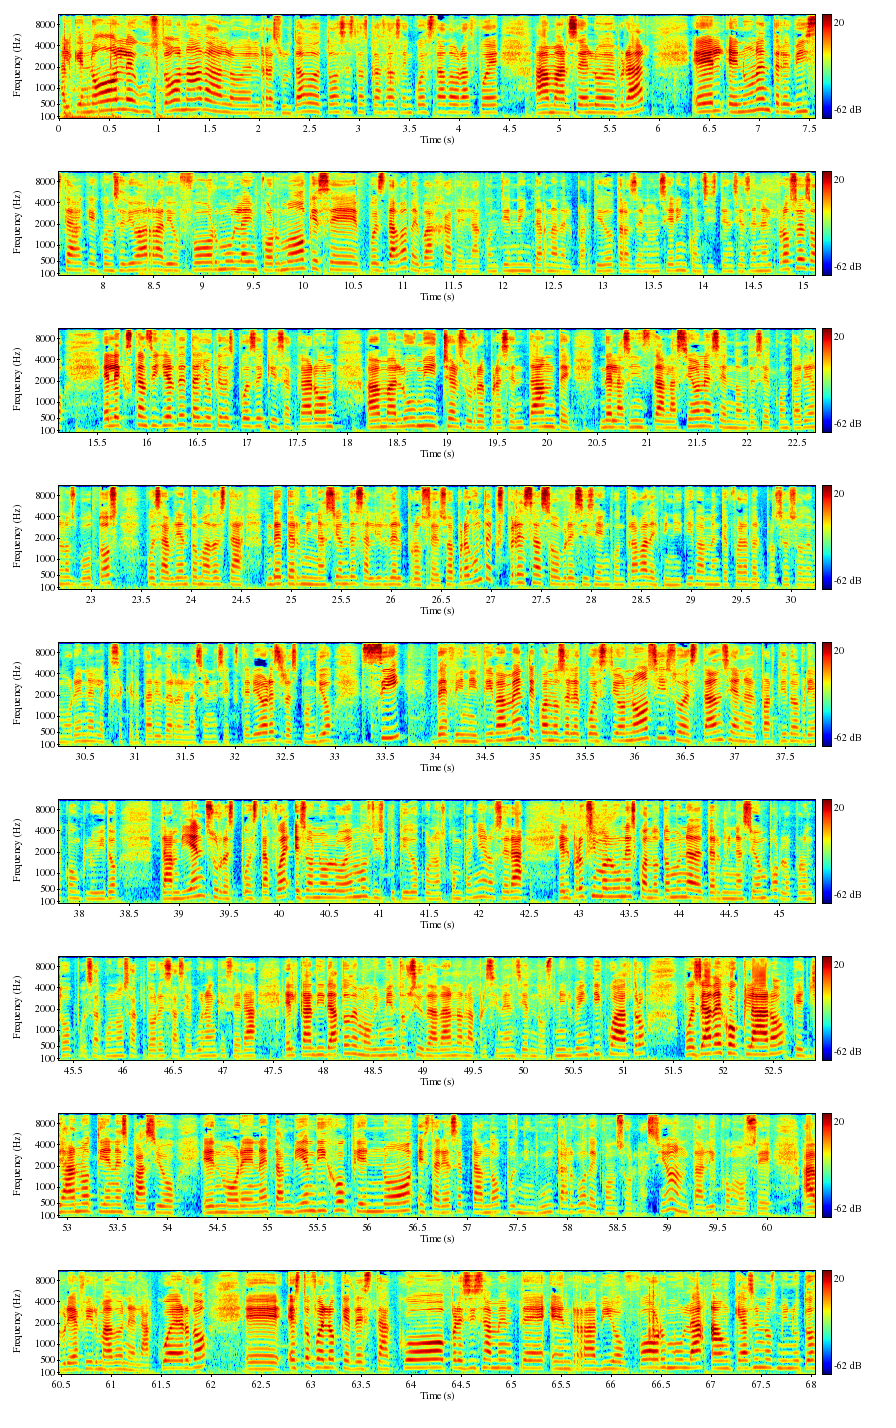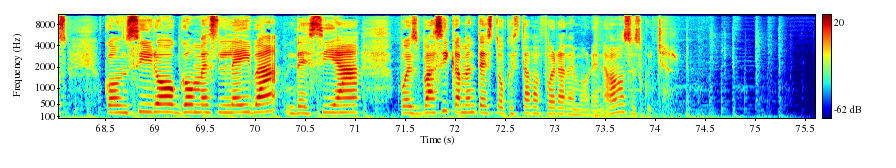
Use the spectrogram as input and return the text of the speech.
Al que no le gustó nada lo, el resultado de todas estas casas encuestadoras fue a Marcelo Ebrard. Él en una entrevista que concedió a Radio Fórmula informó que se pues daba de baja de la contienda interna del partido tras denunciar inconsistencias en el proceso. El ex canciller detalló que después de que sacaron a Malú Mitcher, su representante de las instalaciones en donde se contarían los votos, pues habrían tomado esta determinación de salir del proceso. A pregunta expresa sobre si se encontraba definitivamente fuera del proceso de Morena, el exsecretario de Relaciones Exteriores respondió sí, definitivamente. Cuando se le cuestionó si su estancia en el partido habría concluido, también su respuesta fue, eso no lo hemos discutido con los compañeros, será el próximo lunes cuando tome una determinación, por lo pronto, pues algunos actores aseguran que será el candidato de Movimiento Ciudadano a la presidencia en 2024, pues ya dejó claro que ya no tiene espacio en Morena y también dijo que no estaría aceptando pues ningún cargo de consolación, tal y como se habría firmado en el acuerdo. Eh, esto fue lo que destacó precisamente en Radio Fórmula, aunque hace unos minutos con Ciro Gómez Leiva decía pues básicamente esto que estaba fuera de Morena. Vamos a escuchar.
